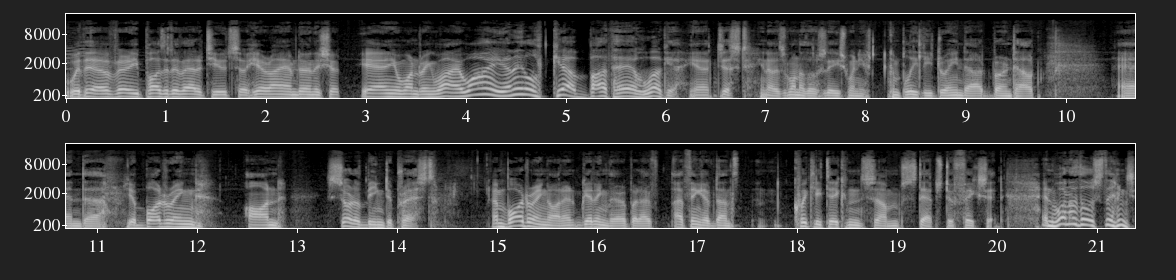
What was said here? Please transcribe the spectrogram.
with a very positive attitude. So here I am doing the show. Yeah, and you're wondering why? Why? Get baat hai hua? Yeah, just you know, it's one of those days when you're completely drained out, burnt out, and uh, you're bordering on sort of being depressed. I'm bordering on it, getting there, but I've, I think I've done quickly taken some steps to fix it. And one of those things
